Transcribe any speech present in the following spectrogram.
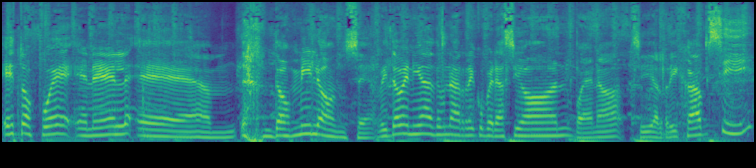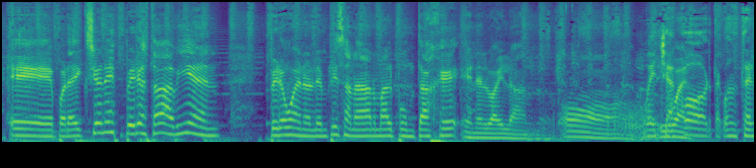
Esto fue en el eh, 2011. Rito venía de una recuperación, bueno, sí, el rehab, Sí. Eh, por adicciones, pero estaba bien. Pero bueno, le empiezan a dar mal puntaje en el bailando. Oh, Mecha bueno. corta, cuando, están,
